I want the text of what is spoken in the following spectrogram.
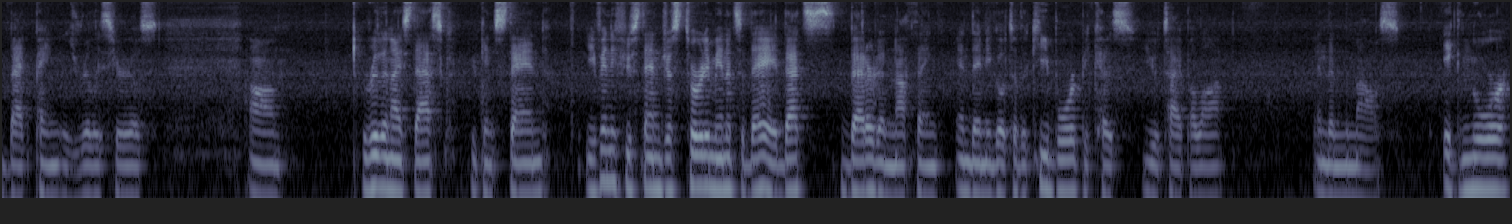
Back pain is really serious. Um, really nice desk. You can stand even if you stand just 30 minutes a day, that's better than nothing. And then you go to the keyboard because you type a lot. And then the mouse. Ignore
